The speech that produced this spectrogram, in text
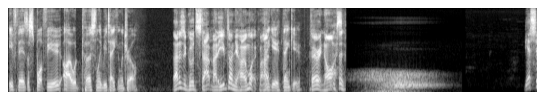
if there's a spot for you, I would personally be taking Latrell. That is a good stat, Matty. You've done your homework, mate. Thank you. Thank you. Very nice. the SC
